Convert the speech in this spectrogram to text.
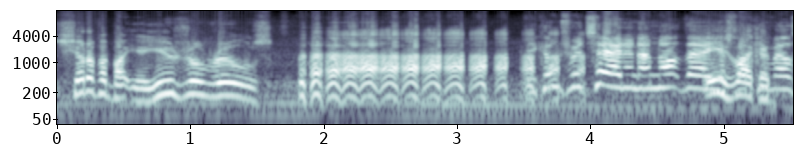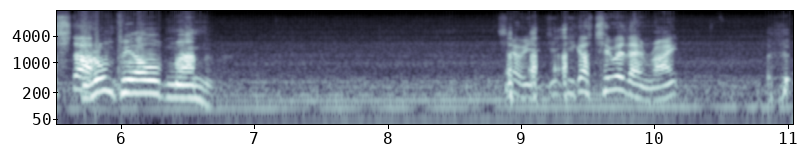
shut up about your usual rules. You come to a turn and I'm not there. He's like a well grumpy old man. So you, you got two of them, right?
